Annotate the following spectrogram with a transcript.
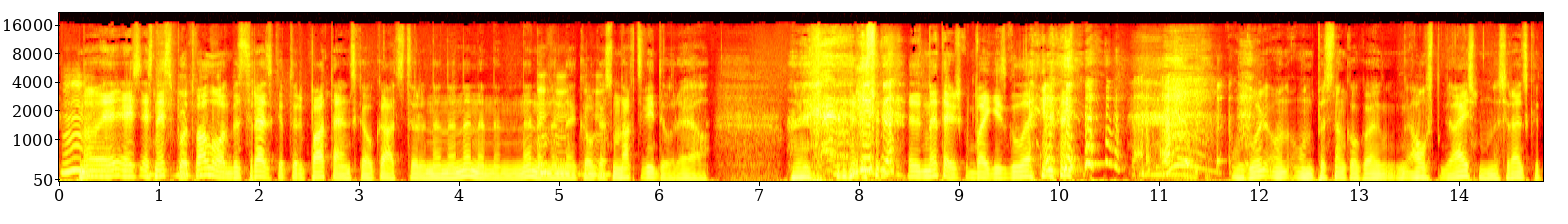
Mm. Nu, es, es nesaprotu valodu, bet es redzu, ka tur ir patents kaut kāds, tur ne, ne, ne, ne, ne, ne, ne, ne, kaut kas naktas vidū reāli. es neteikšu, ka baigi izgulēju. un, guļ, un, un pēc tam kaut kā austa gaisma, un es redzu, ka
